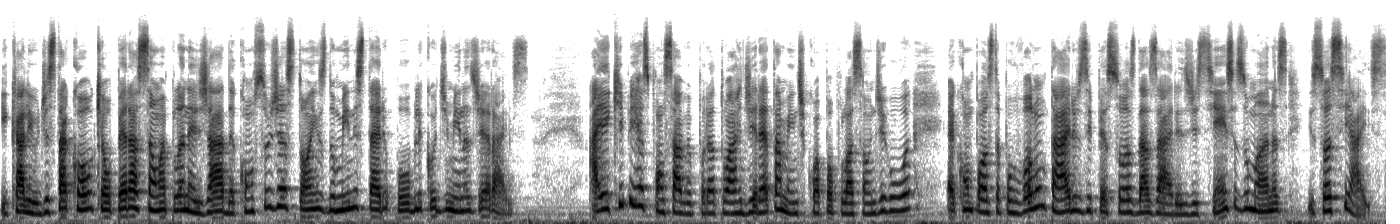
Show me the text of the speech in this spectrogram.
e Calil destacou que a operação é planejada com sugestões do Ministério Público de Minas Gerais. A equipe responsável por atuar diretamente com a população de rua é composta por voluntários e pessoas das áreas de ciências humanas e sociais.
